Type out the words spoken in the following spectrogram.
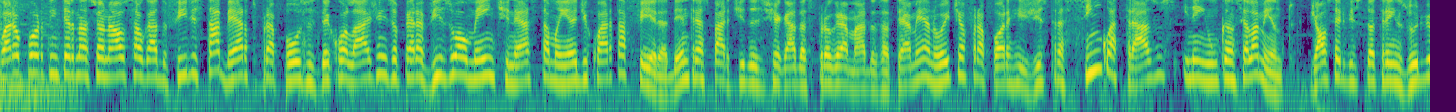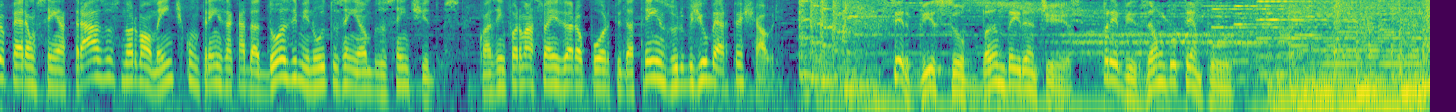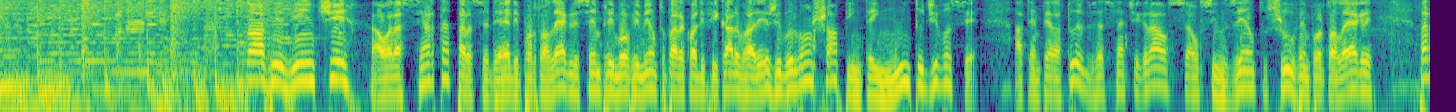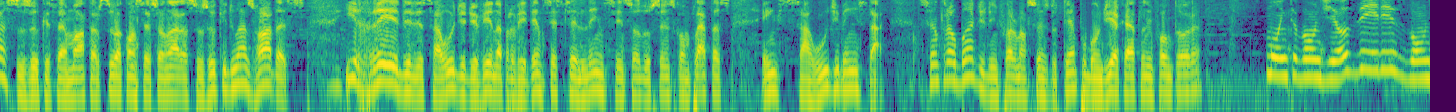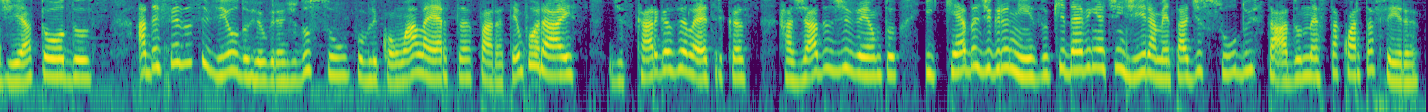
O Aeroporto Internacional Salgado Filho está aberto para pousos e decolagens, opera visualmente nesta manhã de quarta-feira. Dentre as partidas e chegadas programadas até a meia-noite, a Fraport registra cinco atrasos e nenhum cancelamento. Já o serviço da Transurb operam sem atrasos, normalmente com trens a cada 12 minutos em ambos os sentidos. Com as informações do aeroporto e da Transurb, Gilberto Echauri. Serviço Bandeirantes. Previsão do tempo. 9h20, a hora certa para CDL Porto Alegre, sempre em movimento para qualificar o varejo e Bourbon Shopping. Tem muito de você. A temperatura 17 graus, céu cinzento, chuva em Porto Alegre. Para Suzuki Sam Motor, sua concessionária Suzuki Duas Rodas. E rede de saúde divina providência, excelência em soluções completas em saúde e bem-estar. Central Band de Informações do Tempo. Bom dia, Kathleen Fontoura. Muito bom dia, Osíris. Bom dia a todos. A Defesa Civil do Rio Grande do Sul publicou um alerta para temporais, descargas elétricas, rajadas de vento e queda de granizo que devem atingir a metade sul do estado nesta quarta-feira.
